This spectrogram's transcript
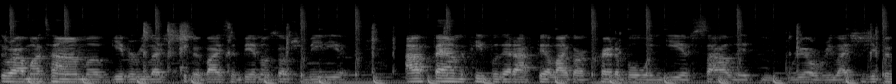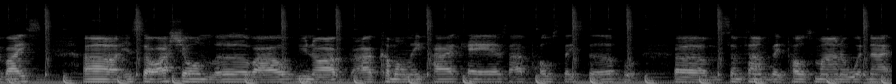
throughout my time of giving relationship advice and being on social media, I found the people that I feel like are credible and give solid, real relationship advice. Uh, and so I show them love. I'll, you know, I, I come on their podcast, I post their stuff, or um, sometimes they post mine or whatnot.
